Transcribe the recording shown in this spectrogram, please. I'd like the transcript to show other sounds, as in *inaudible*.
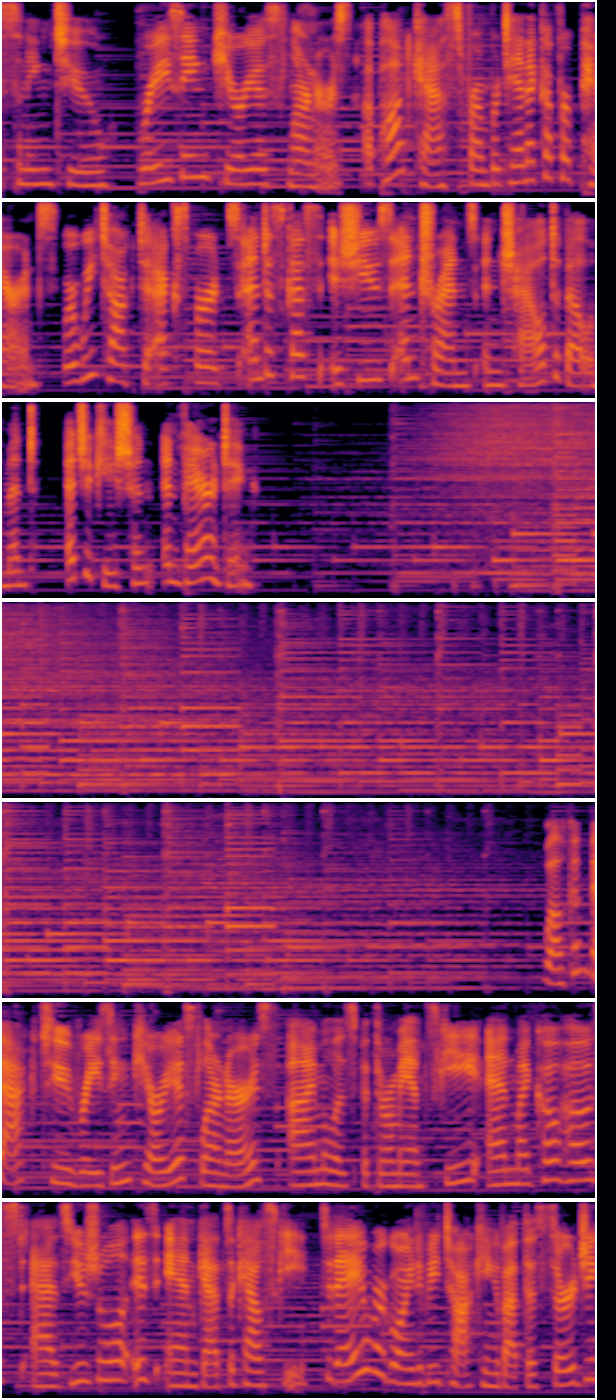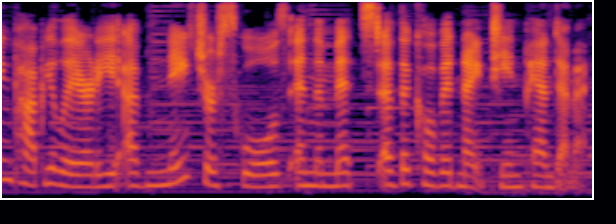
Listening to Raising Curious Learners, a podcast from Britannica for Parents, where we talk to experts and discuss issues and trends in child development, education, and parenting. Welcome back to Raising Curious Learners. I'm Elizabeth Romansky, and my co host, as usual, is Ann Gadzikowski. Today, we're going to be talking about the surging popularity of nature schools in the midst of the COVID 19 pandemic.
